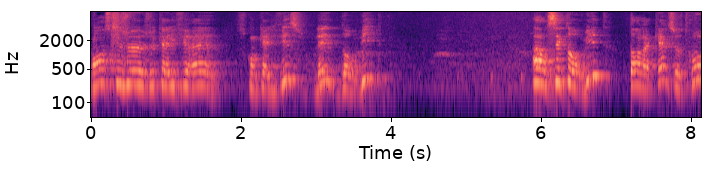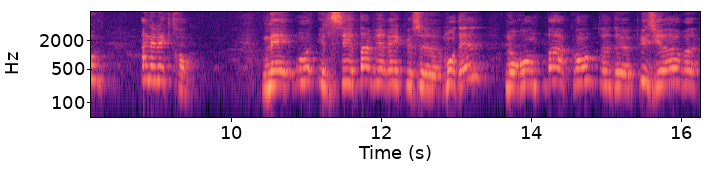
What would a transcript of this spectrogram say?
ce que je, qualifierais, qu'on qualifie, si d'orbite. Alors, cette orbite, dans laquelle se trouve un électron. Mais il s'est avéré que ce modèle ne rend pas compte de plusieurs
